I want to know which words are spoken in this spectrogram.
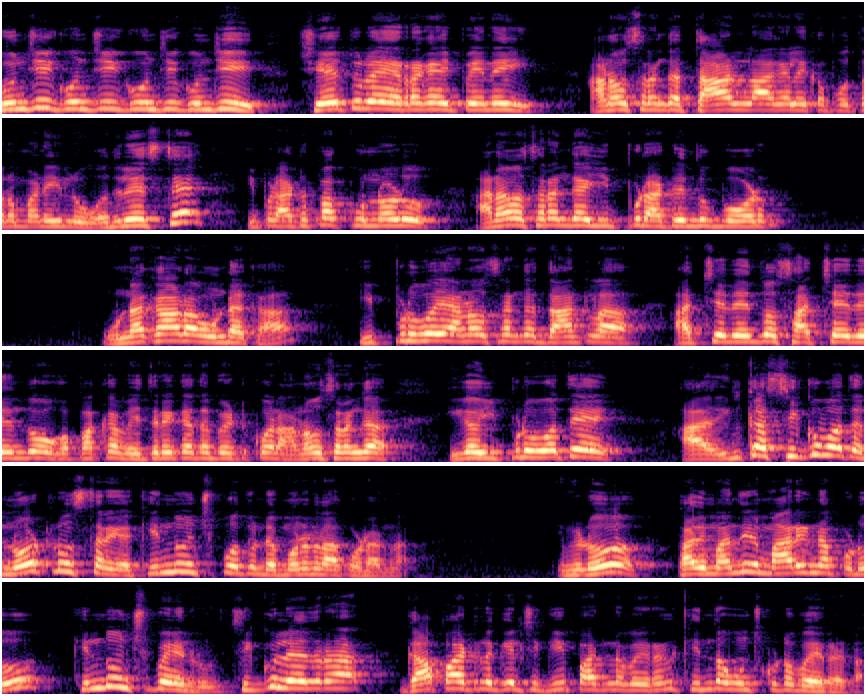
గుంజి గుంజి గుంజి గుంజి చేతులు ఎర్రగైపోయినాయి. అనవసరంగా తాళ్ళు లాగలేకపోతున్నామని వీళ్ళు వదిలేస్తే ఇప్పుడు అటుపక్క ఉన్నోడు అనవసరంగా ఇప్పుడు అటు ఎందుకు పోవడం? ఉన్నకాడ ఉండక ఇప్పుడు పోయి అనవసరంగా దాంట్లో వచ్చేదేందో సచ్చేదేందో ఒక పక్క వ్యతిరేకత పెట్టుకొని అనవసరంగా ఇక ఇప్పుడు పోతే ఇంకా సిగ్గుపోతే నోట్లు వస్తారు ఇక కింద ఉంచిపోతుండే మొన్నదా కూడా ఇప్పుడు పది మందిని మారినప్పుడు కింద ఉంచిపోయినరు. సిగ్గు లేదురా గా పార్టీలో గెలిచి గీ పార్టీలో పోయారని కింద ఉంచుకుంటూ పోయారట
